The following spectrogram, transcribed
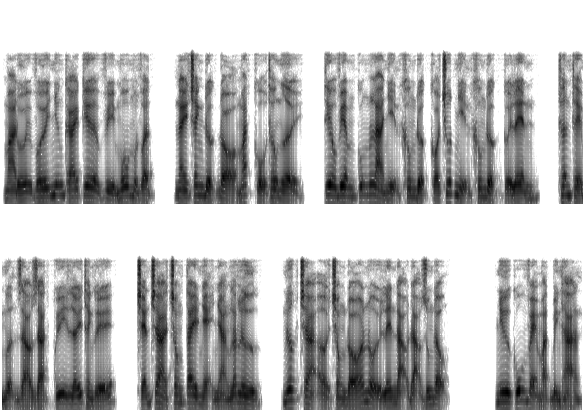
Mà đối với những cái kia vì mô một vật, này tranh được đỏ mắt cổ thâu người, tiêu viêm cũng là nhịn không được có chút nhịn không được cười lên, thân thể mượn rào rạt quỹ lấy thành ghế, chén trà trong tay nhẹ nhàng lắc lư, nước trà ở trong đó nổi lên đạo đạo rung động. Như cũ vẻ mặt bình thản.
